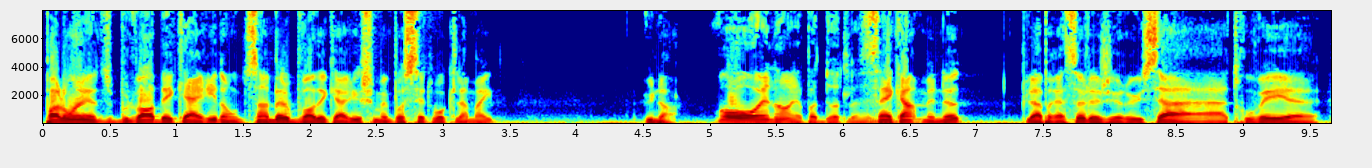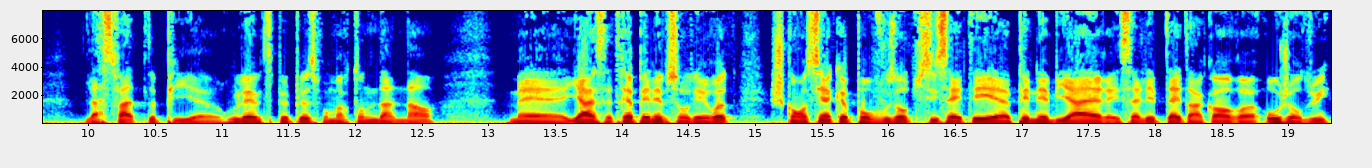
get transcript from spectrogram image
pas loin du boulevard des Carrés, donc du Centre Bell au boulevard des Carrés, je ne sais même pas si c'est 3 km. Une heure. Oh, ouais, non, il n'y a pas de doute. Là. 50 minutes. Puis après ça, j'ai réussi à, à trouver de l'asphalte, puis rouler un petit peu plus pour me retourner dans le nord. Mais hier, c'est très pénible sur les routes. Je suis conscient que pour vous autres aussi, ça a été euh, pénible hier et ça l'est peut-être encore euh, aujourd'hui.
